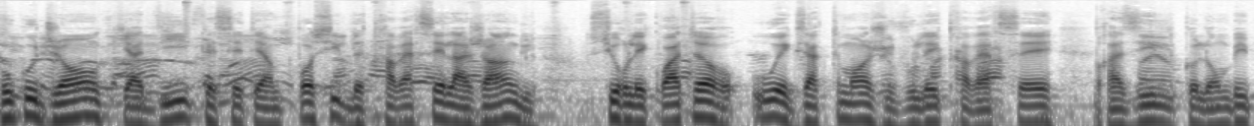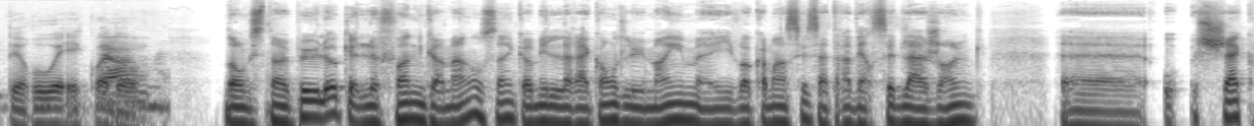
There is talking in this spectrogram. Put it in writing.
beaucoup de gens qui ont dit que c'était impossible de traverser la jungle sur l'équateur où exactement je voulais traverser? Brésil, Colombie, Pérou et Équateur. Donc c'est un peu là que le fun commence, hein, comme il le raconte lui-même. Il va commencer sa traversée de la jungle. Euh, chaque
